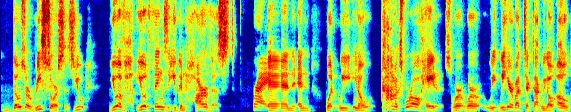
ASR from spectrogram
those are resources. You you have you have things that you can harvest Right. and and what we you know comics we're all haters we're we're we, we hear about tiktok we go oh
